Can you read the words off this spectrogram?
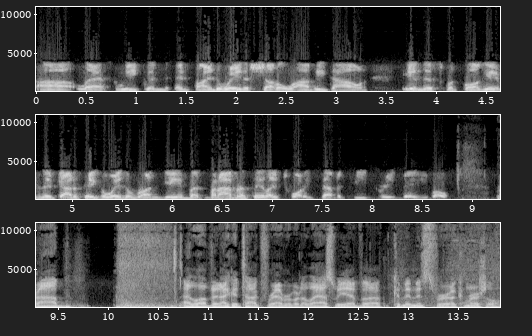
uh, last week and and find a way to shut Olave down in this football game. They've got to take away the run game, but but I'm going to say like 2017 Green Bay. Evo. Rob, I love it. I could talk forever, but alas, we have uh, commitments for a commercial.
